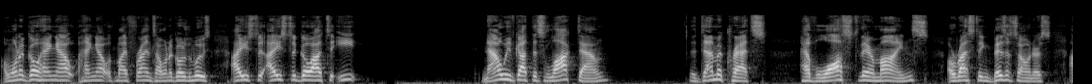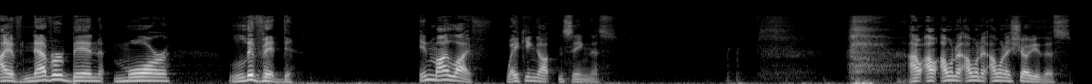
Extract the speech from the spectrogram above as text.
I want to go hang out, hang out with my friends. I want to go to the movies. I used to, I used to go out to eat. Now we've got this lockdown. The Democrats have lost their minds arresting business owners. I have never been more livid in my life waking up and seeing this. I want to, I want to, I want to show you this.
